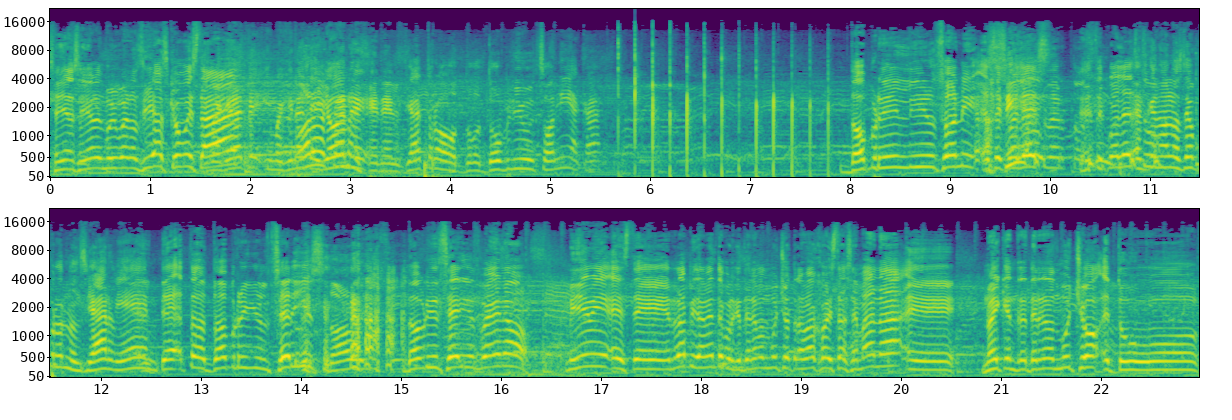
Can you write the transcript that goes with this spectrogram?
Señoras y señores, muy buenos días, ¿cómo están? Imagínate, imagínate Hola, yo en el, en el teatro W Sony acá. Dobril Sony, ¿este Sí, cuál es? Alberto, ¿Este sí. cuál es? Es tú? que no lo sé pronunciar bien. El teatro Dobril Series. Dobril Series, bueno. Mi Jimmy, este, rápidamente porque tenemos mucho trabajo esta semana. eh, no hay que entretenernos mucho. eh, tu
